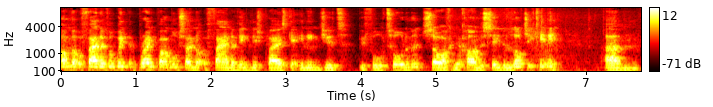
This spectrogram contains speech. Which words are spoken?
I'm not a fan of a winter break, but I'm also not a fan of English players getting injured before tournaments. So I can Yeah. kind of see the logic in it. Um,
